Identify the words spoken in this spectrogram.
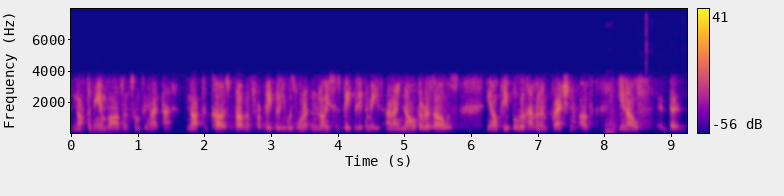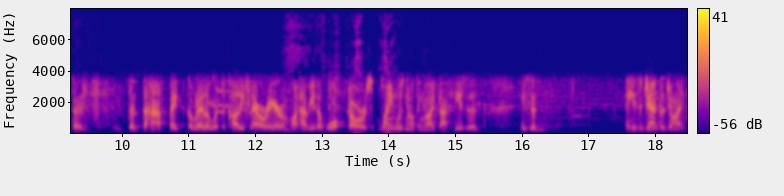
Not to be involved in something like that, not to cause problems for people. He was one of the nicest people you can meet. And I know there is always, you know, people will have an impression of, mm. you know, the the the, the half baked gorilla with the cauliflower ear and what have you that walked doors. Wayne was nothing like that. He's a he's a he's a gentle giant.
